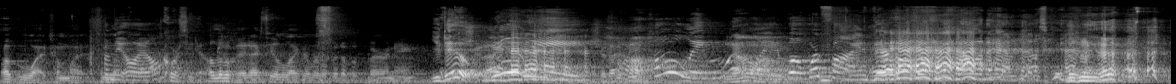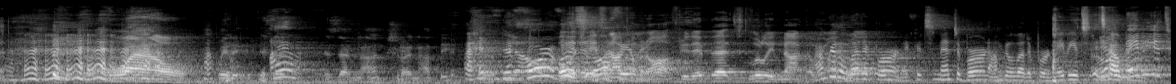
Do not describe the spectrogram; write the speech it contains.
Uh, what? From what? from the oil? Of course you do. A little bit. I feel like a little bit of a burning. You do. Should I? Really? Should I? Holy moly! No. Well, we're fine. They're both on the cow a half basket. Wow. Wait, is I that, is that not? Should I not be? The No. four of Oh, us it's, it's not feeling coming off, dude. It, that's literally not coming I'm gonna let it burn. If it's meant to burn, I'm gonna let it burn. Maybe it's it's Yeah, helping. maybe it's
